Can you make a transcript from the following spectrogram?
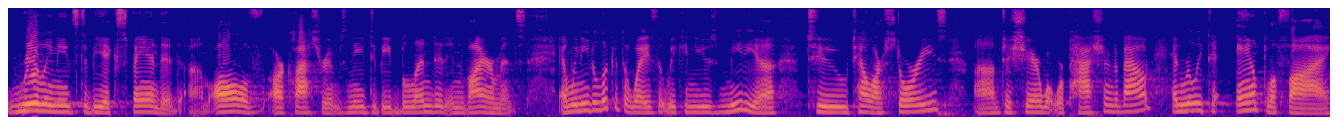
really needs to be expanded. Um, all of our classrooms need to be blended environments. And we need to look at the ways that we can use media to tell our stories, um, to share what we're passionate about, and really to amplify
